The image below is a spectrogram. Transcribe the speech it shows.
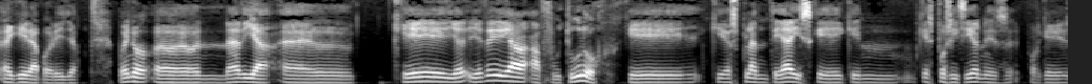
Hay que ir a por ella. Bueno, eh, Nadia, eh, que ya, te diría a futuro, que, os planteáis, que, que, exposiciones, porque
